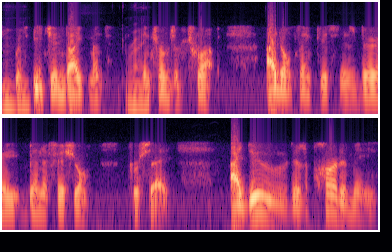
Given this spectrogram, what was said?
mm-hmm. with each indictment Right. in terms of Trump. I don't think it's is very beneficial per se. I do. There's a part of me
